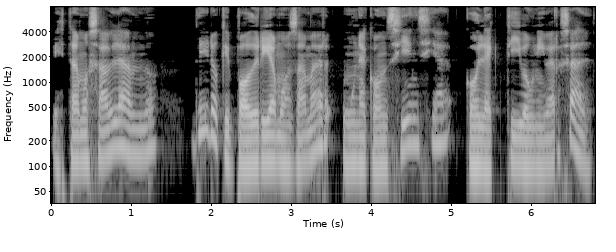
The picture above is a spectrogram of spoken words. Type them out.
estamos hablando de lo que podríamos llamar una conciencia colectiva universal.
